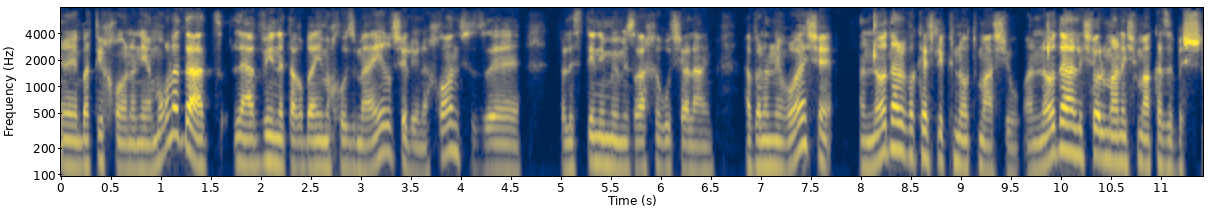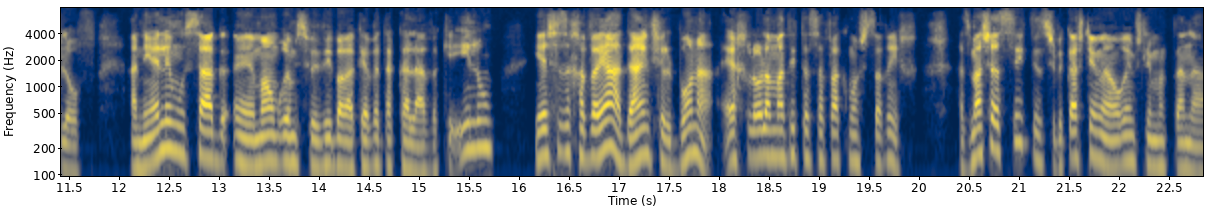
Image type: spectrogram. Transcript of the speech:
אה, בתיכון, אני אמור לדעת להבין את 40% מהעיר שלי, נכון? שזה פלסטינים ממזרח ירושלים. אבל אני רואה שאני לא יודע לבקש לקנות משהו, אני לא יודע לשאול מה נשמע כזה בשלוף. אני אין לי מושג אה, מה אומרים סביבי ברכבת הקלה, וכאילו יש איזו חוויה עדיין של בואנה, איך לא למדתי את השפה כמו שצריך. אז מה שעשיתי זה שביקשתי מההורים שלי מתנה,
